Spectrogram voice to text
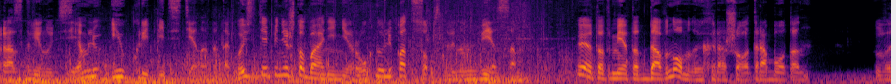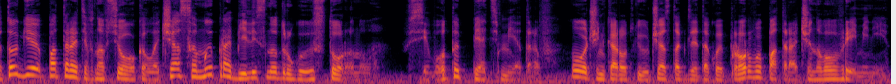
Раздвинуть землю и укрепить стены до такой степени, чтобы они не рухнули под собственным весом. Этот метод давно мной хорошо отработан. В итоге, потратив на все около часа, мы пробились на другую сторону. Всего-то 5 метров. Очень короткий участок для такой прорвы потраченного времени.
